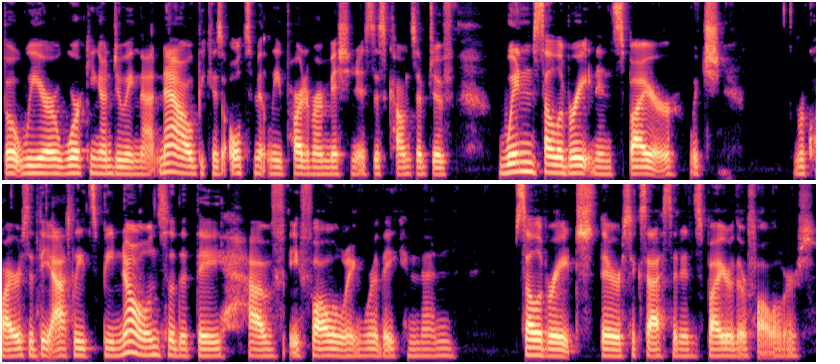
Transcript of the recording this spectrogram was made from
But we are working on doing that now because ultimately part of our mission is this concept of win, celebrate, and inspire, which requires that the athletes be known so that they have a following where they can then celebrate their success and inspire their followers.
